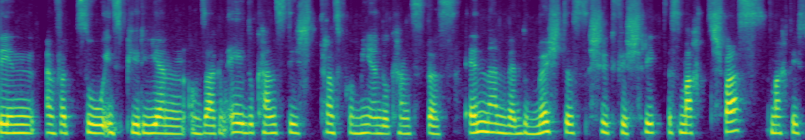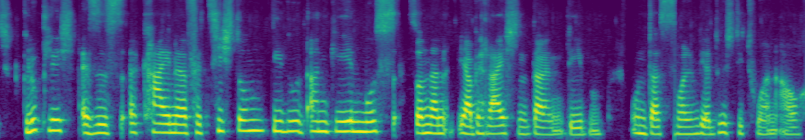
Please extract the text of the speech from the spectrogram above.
den einfach zu inspirieren und sagen, ey, du kannst dich transformieren, du kannst das ändern, wenn du möchtest, Schritt für Schritt. Es macht Spaß, macht dich glücklich. Es ist äh, keine Verzichtung, die du angehen musst, sondern ja, bereichern dein Leben. Und das wollen wir durch die Touren auch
